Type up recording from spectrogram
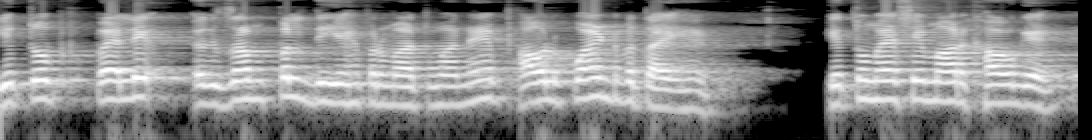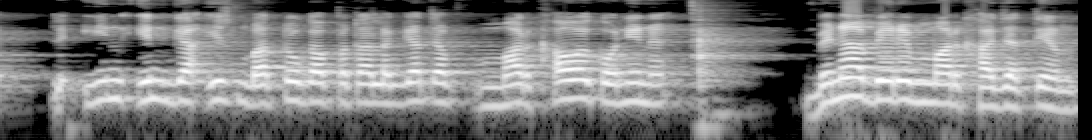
ये तो पहले एग्ज़ाम्पल दिए हैं परमात्मा ने फाउल पॉइंट बताए हैं कि तुम ऐसे मार खाओगे। इन इन इस बातों का पता लग गया जब मार खाओ कौन ने बिना बेरे मार खा जाते हम।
